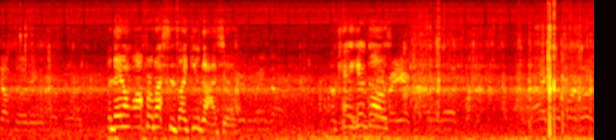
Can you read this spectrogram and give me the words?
sell clothing surfboards. but they don't offer lessons like you guys do. Here's the wave zone. Okay, here goes. Right here, Tyler Lewis. Alright, go for it, Lewis.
